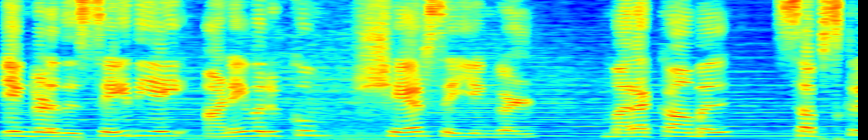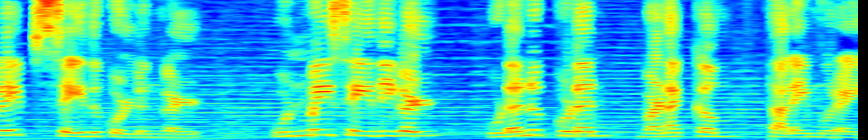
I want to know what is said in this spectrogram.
எங்களது செய்தியை அனைவருக்கும் ஷேர் செய்யுங்கள். மறக்காமல் சப்ஸ்கிரைப் செய்து கொள்ளுங்கள். உண்மை செய்திகள் உடனுக்குடன் வணக்கம் தலைமுறை.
